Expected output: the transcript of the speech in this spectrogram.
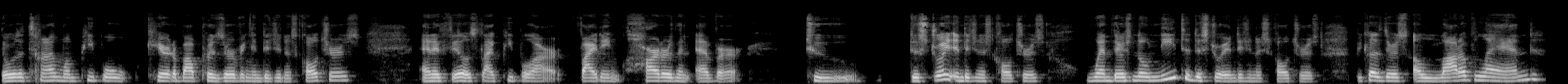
There was a time when people cared about preserving indigenous cultures, and it feels like people are fighting harder than ever to destroy indigenous cultures when there's no need to destroy indigenous cultures because there's a lot of land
